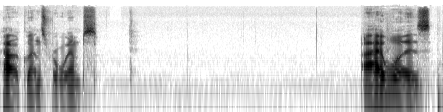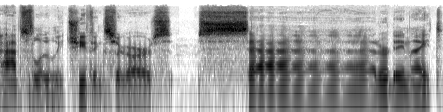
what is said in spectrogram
palate cleanse for wimps. I was absolutely chiefing cigars Saturday night.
